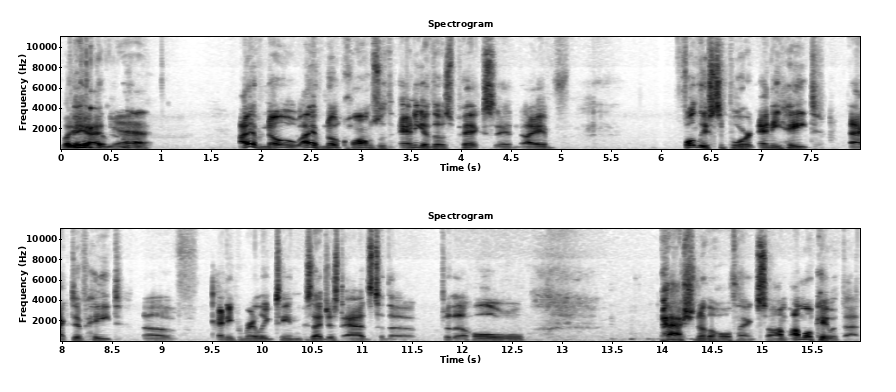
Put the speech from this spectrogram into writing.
What do you Hey, hate I- them? Yeah. I have no I have no qualms with any of those picks, and I have fully support any hate, active hate of any Premier League team because that just adds to the to the whole passion of the whole thing. So I'm I'm okay with that.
